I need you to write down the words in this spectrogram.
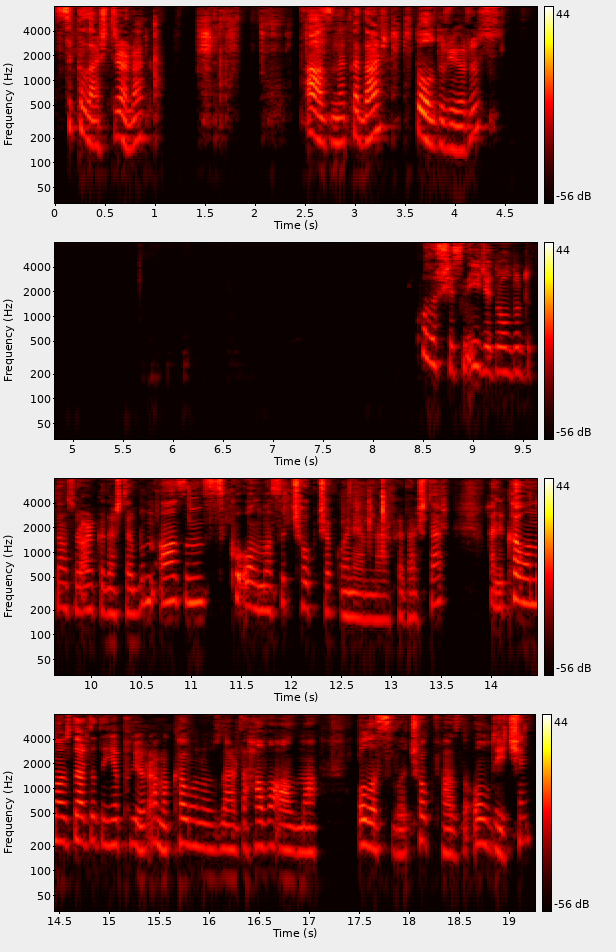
sıkılaştırarak ağzına kadar dolduruyoruz. Kola şişesini iyice doldurduktan sonra arkadaşlar bunun ağzının sıkı olması çok çok önemli arkadaşlar. Hani kavanozlarda da yapılıyor ama kavanozlarda hava alma olasılığı çok fazla olduğu için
